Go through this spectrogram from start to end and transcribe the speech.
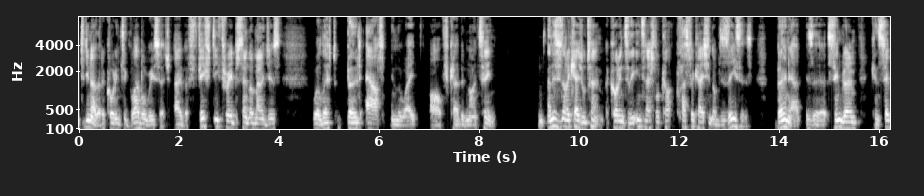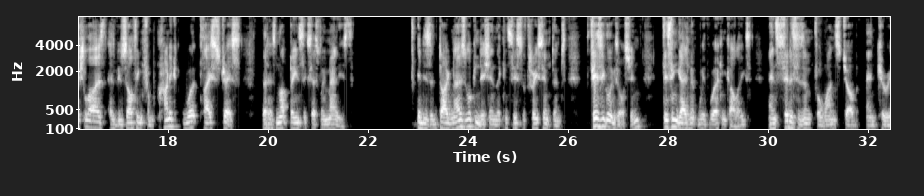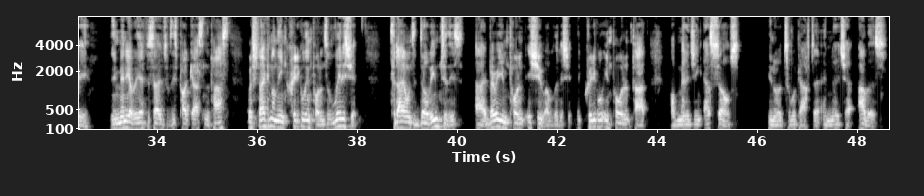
Did you know that according to global research, over 53% of managers were left burnt out in the wake of COVID 19? And this is not a casual term. According to the International Classification of Diseases, Burnout is a syndrome conceptualized as resulting from chronic workplace stress that has not been successfully managed. It is a diagnosable condition that consists of three symptoms physical exhaustion, disengagement with working colleagues, and cynicism for one's job and career. In many of the episodes of this podcast in the past, we've spoken on the critical importance of leadership. Today, I want to delve into this uh, very important issue of leadership, the critical important part of managing ourselves in order to look after and nurture others.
